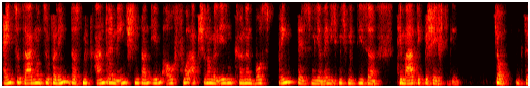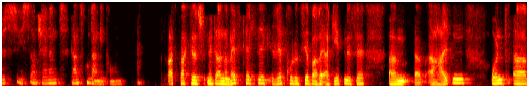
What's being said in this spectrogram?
einzutragen und zu verlinken, dass mit anderen Menschen dann eben auch vorab schon einmal lesen können, was bringt es mir, wenn ich mich mit dieser Thematik beschäftige. Ja, das ist anscheinend ganz gut angekommen. Du hast praktisch mit deiner Messtechnik reproduzierbare Ergebnisse ähm, äh, erhalten und äh,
